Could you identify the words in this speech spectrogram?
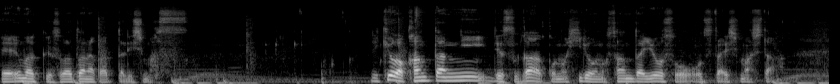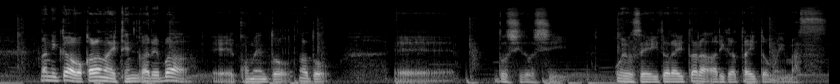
えー、うまく育たなかったりします。で今日は簡単にですがこの肥料の3大要素をお伝えしました。何かわからない点があれば、えー、コメントなど、えー、どしどしお寄せいただいたらありがたいと思います、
